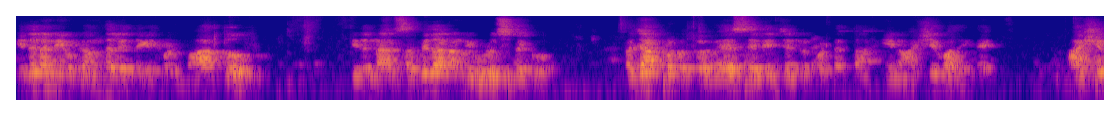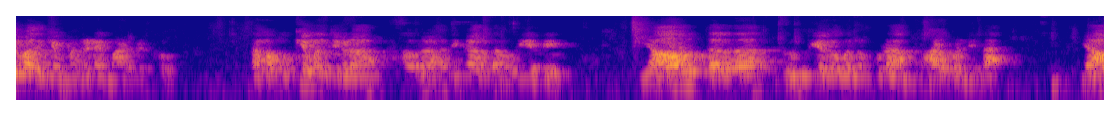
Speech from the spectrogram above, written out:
ಇದನ್ನ ನೀವು ಗಮನದಲ್ಲಿ ತೆಗೆದುಕೊಳ್ಬಾರ್ದು. ಇದನ್ನ ಸಂವಿಧಾನ ನೀವು ಉಳಿಸ್ಬೇಕು. ಪ್ರಜಾಪ್ರಭುತ್ವ ವ್ಯವಸ್ಥೆಯಲ್ಲಿ ಜನರು ಕೊಟ್ಟಂತ ಏನು ಆಶೀರ್ವಾದ ಇದೆ. ಆಶೀರ್ವಾದಕ್ಕೆ ಮನ್ನಣೆ ಮಾಡಬೇಕು. ನಮ್ಮ ಮುಖ್ಯಮಂತ್ರಿಗಳ ಅವರ ಅಧಿಕಾರದ ಅವಧಿಯಲ್ಲಿ ಯಾವ ತರದ ದುರುಪಯೋಗವನ್ನು ಕೂಡ ಮಾಡಿಕೊಂಡಿಲ್ಲ. ಯಾವ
